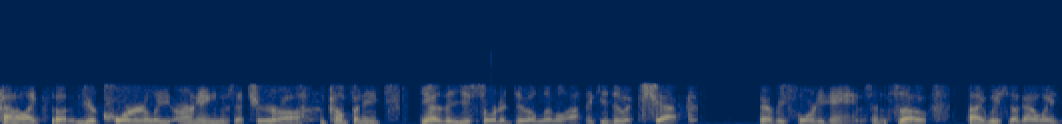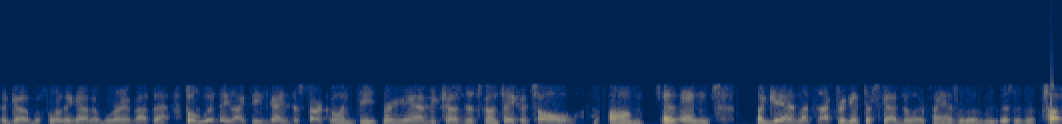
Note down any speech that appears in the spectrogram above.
kind of like the, your quarterly earnings at your uh, company. You know, that you sort of do a little. I think you do a check every 40 games, and so Uh, we still got a ways to go before they got to worry about that. But would they like these guys to start going deeper? Yeah, because it's going to take a toll. Um, and, and again, let's not forget the schedule they're playing. This is a, this is a tough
